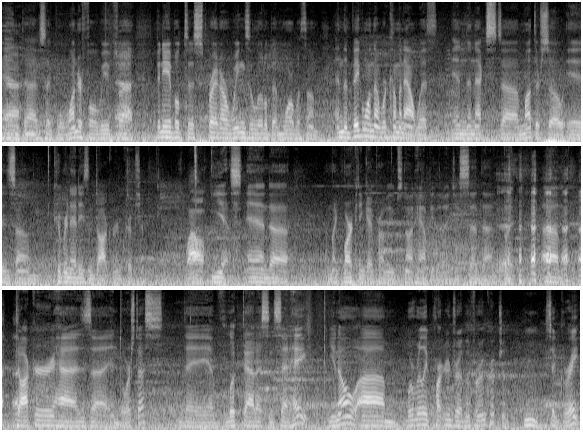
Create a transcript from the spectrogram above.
Yeah. And uh, it's like, well, wonderful. We've uh, been able to spread our wings a little bit more with them. And the big one that we're coming out with in the next uh, month or so is um, Kubernetes and Docker encryption. Wow. Yes, and I'm like marketing guy probably was not happy that I just said that. But um, Docker has uh, endorsed us. They have looked at us and said, "Hey, you know, um, we're really partner driven for encryption." I said, "Great."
